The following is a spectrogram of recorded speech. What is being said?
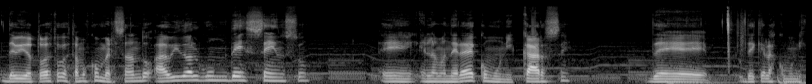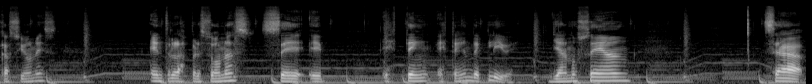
debido a todo esto que estamos conversando, ha habido algún descenso en, en la manera de comunicarse, de, de que las comunicaciones entre las personas se eh, estén, estén en declive? Ya no sean... O sea,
